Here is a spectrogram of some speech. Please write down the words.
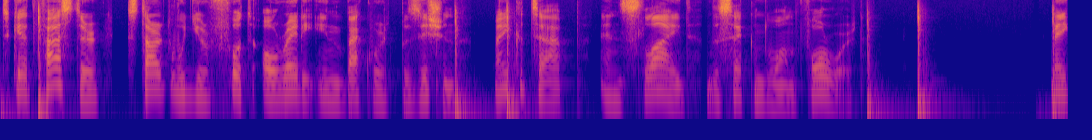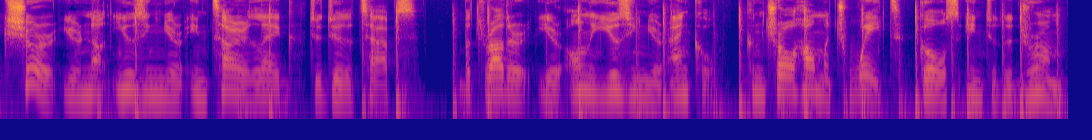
To get faster, start with your foot already in backward position. Make a tap and slide the second one forward. Make sure you're not using your entire leg to do the taps, but rather you're only using your ankle. Control how much weight goes into the drum.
